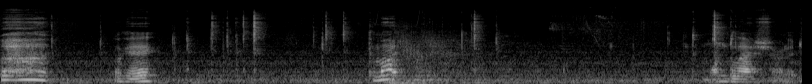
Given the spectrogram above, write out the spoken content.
uh, okay. Come on. It's one blast shot. It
